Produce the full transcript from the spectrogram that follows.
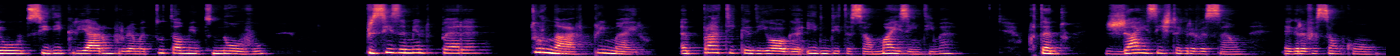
eu decidi criar um programa totalmente novo, precisamente para tornar, primeiro, a prática de yoga e de meditação mais íntima. Portanto, já existe a gravação, a gravação com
